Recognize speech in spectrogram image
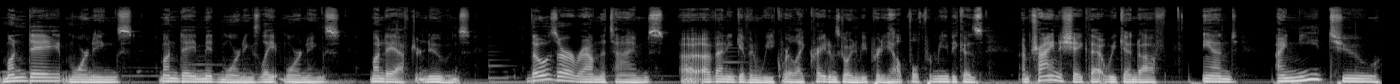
Monday mornings, Monday mid mornings, late mornings, Monday afternoons, those are around the times uh, of any given week where like Kratom's going to be pretty helpful for me because I'm trying to shake that weekend off and I need to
